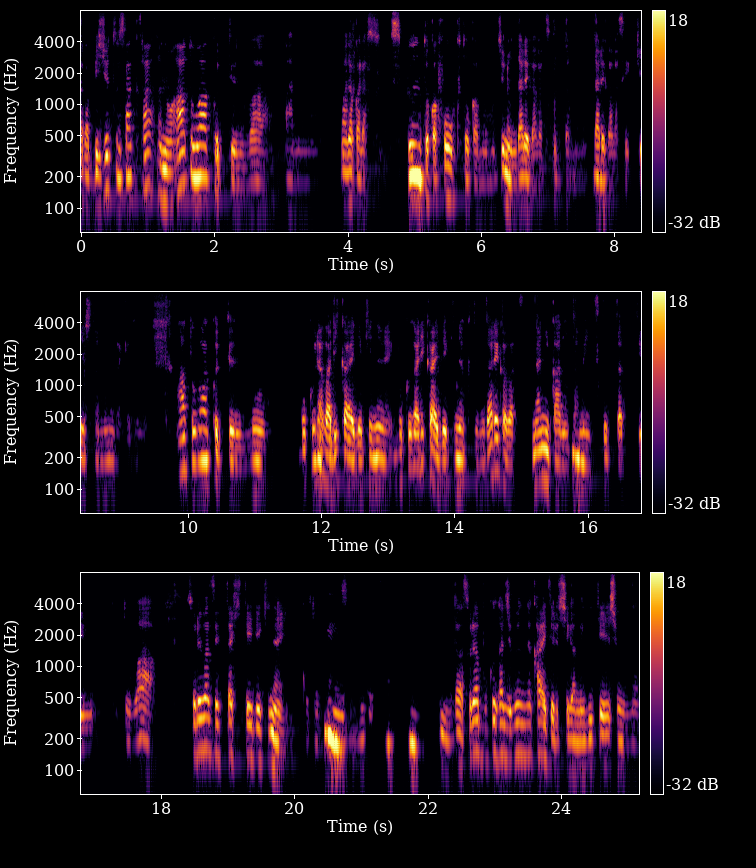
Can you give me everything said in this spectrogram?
だから美術作ああのアートワークっていうのはあの、まあ、だからスプーンとかフォークとかももちろん誰かが作ったもの誰かが設計したものだけどアートワークっていうのも僕らが理解できない僕が理解できなくても誰かが何かのために作ったっていうことはそれは絶対否定できないことなんですよね。うん、だからそれは僕が自分で書いてる詩がメディテーションなの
